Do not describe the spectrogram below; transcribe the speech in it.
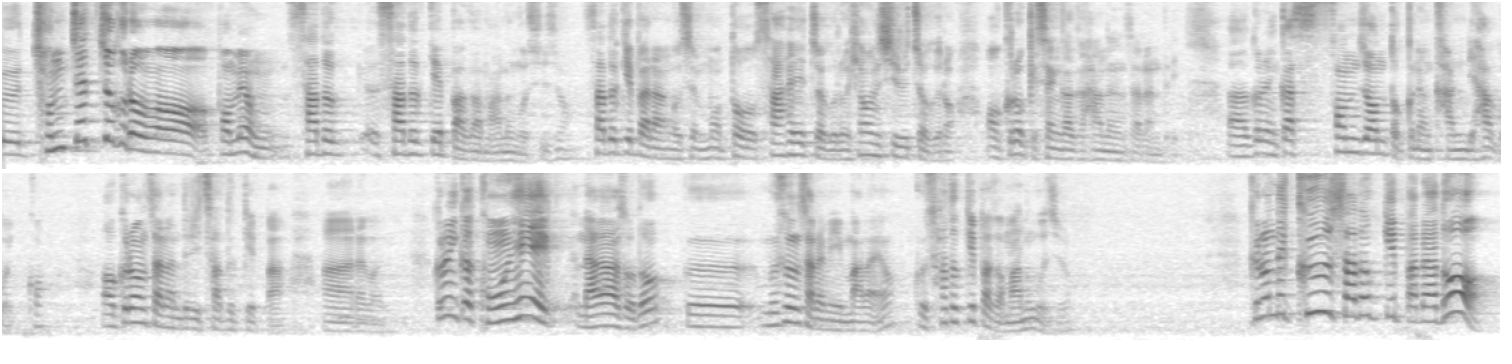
그 전체적으로 보면 사득 사득계파가 많은 것이죠. 사득계파라는 것은 뭐또 사회적으로 현실적으로 어, 그렇게 생각하는 사람들이 아, 그러니까 선전도 그냥 관리하고 있고 어, 그런 사람들이 사득계파라고 그러니까 공회에 나가서도 그 무슨 사람이 많아요? 그 사득계파가 많은 거죠. 그런데 그 사득계파라도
